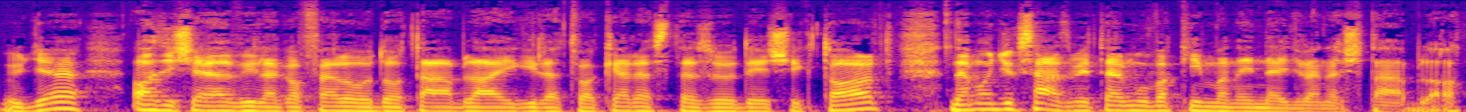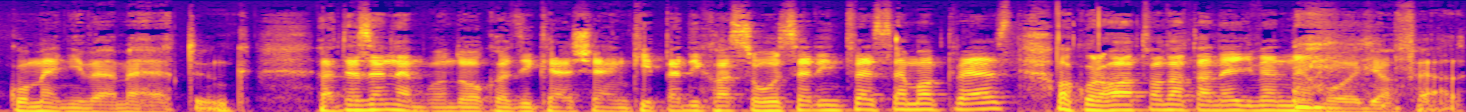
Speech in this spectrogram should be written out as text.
ugye, az is elvileg a feloldó tábláig, illetve a kereszteződésig tart, de mondjuk 100 méter múlva kim van egy 40-es tábla, akkor mennyivel mehetünk? Tehát ezen nem gondolkozik el senki, pedig ha szó szerint veszem a kereszt, akkor a 60-at a 40 nem oldja fel.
